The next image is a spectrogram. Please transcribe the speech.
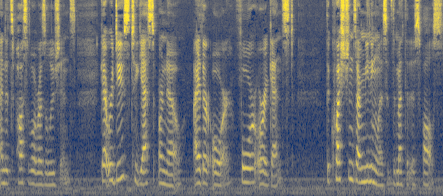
and its possible resolutions get reduced to yes or no, either or, for or against the questions are meaningless if the method is false.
